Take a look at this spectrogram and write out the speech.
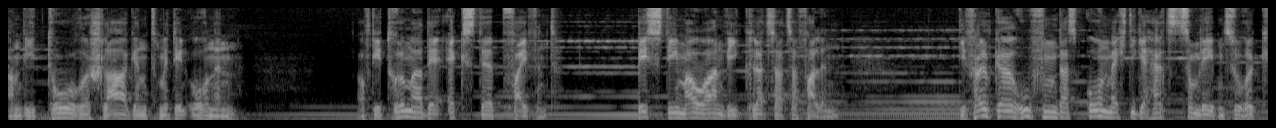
an die Tore schlagend mit den Urnen auf die Trümmer der Äxte pfeifend, bis die Mauern wie Klötzer zerfallen. Die Völker rufen das ohnmächtige Herz zum Leben zurück,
